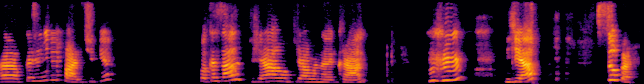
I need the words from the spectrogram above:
е, вказані пальчики. Показали прямо прямо на екран. Угу. Є. Супер.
